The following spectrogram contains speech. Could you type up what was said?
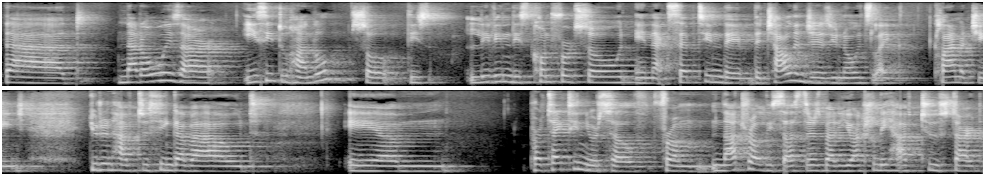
that not always are easy to handle. So this living this comfort zone and accepting the, the challenges, you know, it's like climate change. You don't have to think about um, protecting yourself from natural disasters, but you actually have to start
